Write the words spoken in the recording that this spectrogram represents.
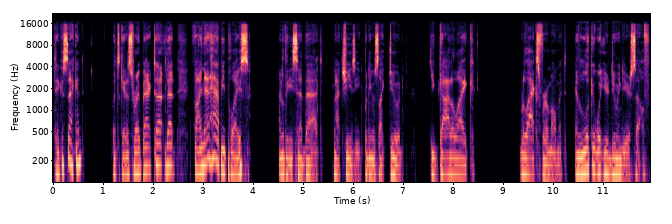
take a second. Let's get us right back to that. Find that happy place. I don't think he said that. Not cheesy, but he was like, dude, you got to like relax for a moment and look at what you're doing to yourself.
